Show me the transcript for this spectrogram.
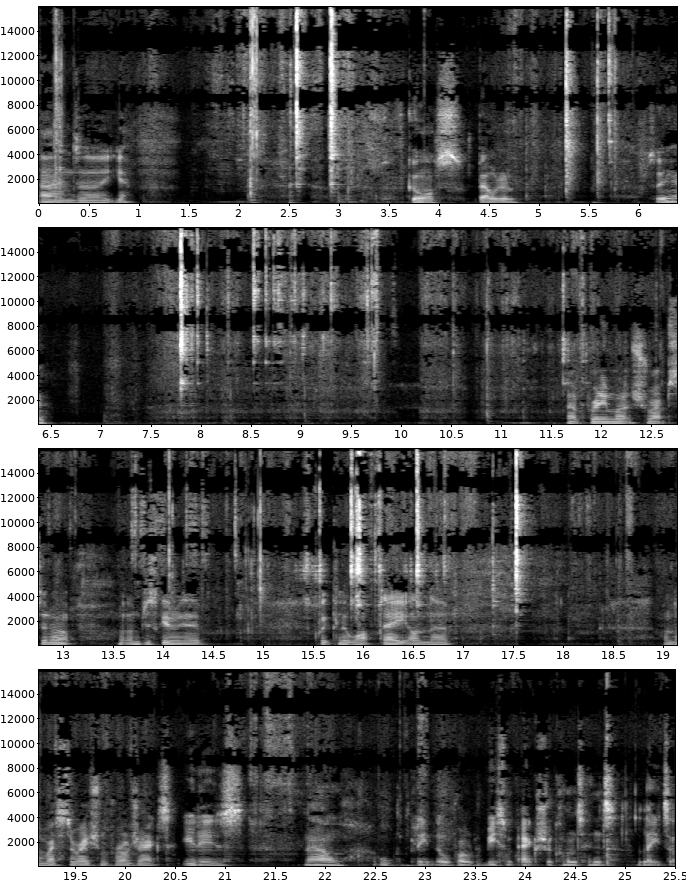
And uh, yeah. Of course, Belgium. So yeah. That pretty much wraps it up. I'm just giving a quick little update on the on the restoration project. It is now all complete. There will probably be some extra content later.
